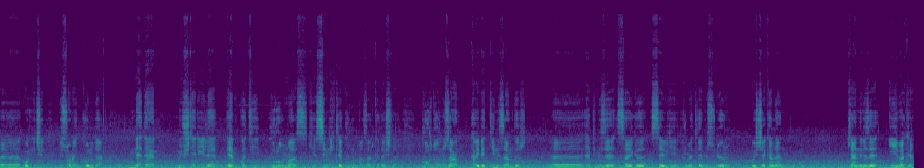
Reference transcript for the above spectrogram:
Ee, onun için bir sonraki konuda neden müşteriyle empati kurulmaz? Kesinlikle kurulmaz arkadaşlar. Kurduğunuz an kaybettiğiniz andır. Ee, hepinize saygı, sevgi, hürmetlerimi sunuyorum. Hoşçakalın. Kendinize iyi bakın.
